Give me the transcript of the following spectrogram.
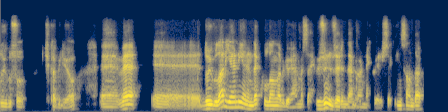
duygusu çıkabiliyor e, ve e, duygular yerli yerinde kullanılabiliyor. Yani mesela hüzün üzerinden örnek verirsek insanda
